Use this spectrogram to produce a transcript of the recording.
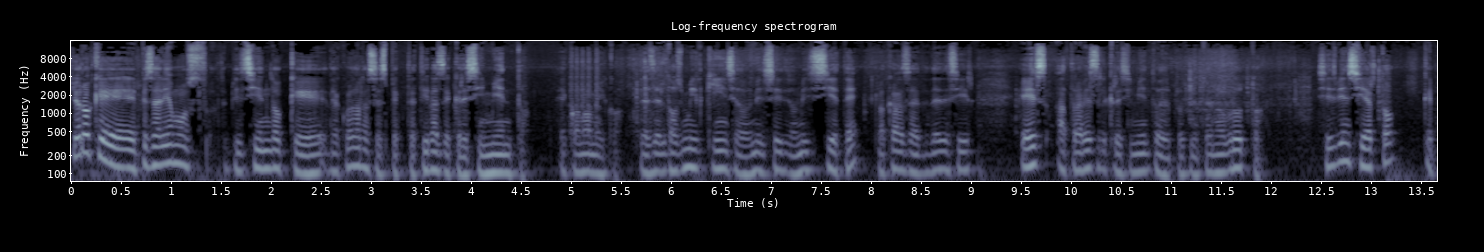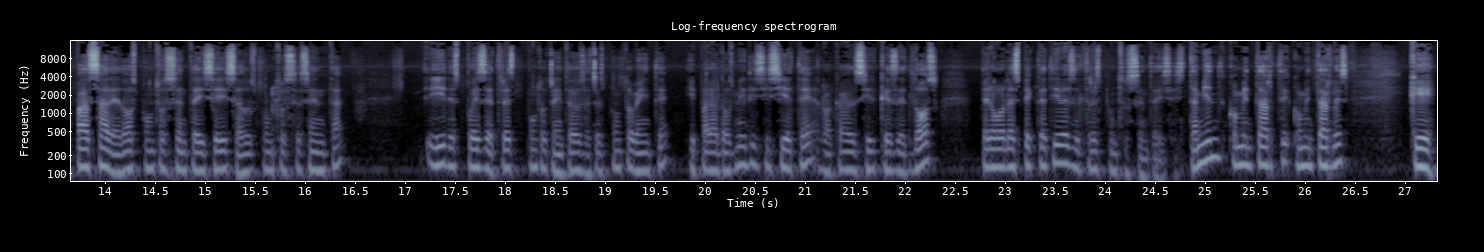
yo creo que empezaríamos diciendo que de acuerdo a las expectativas de crecimiento económico desde el 2015, 2016 y 2017, lo acabas de decir, es a través del crecimiento del Producto Interno Bruto. Si es bien cierto que pasa de 2.66 a 2.60 y después de 3.32 a 3.20 y para el 2017 lo acabo de decir que es del 2, pero la expectativa es del 3.66. También comentarte, comentarles que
